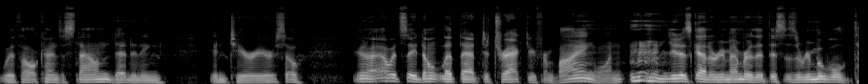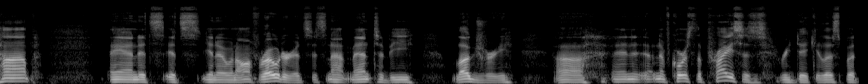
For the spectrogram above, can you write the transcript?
with all kinds of sound deadening interior. So you know I would say don't let that detract you from buying one. You just got to remember that this is a removable top and it's it's you know an off-roader. It's it's not meant to be luxury. Uh, and, and of course the price is ridiculous but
